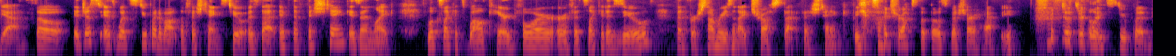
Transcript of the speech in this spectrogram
Yeah. So it just it's what's stupid about the fish tanks too is that if the fish tank is in like looks like it's well cared for or if it's like at a zoo, then for some reason I trust that fish tank because I trust that those fish are happy. Which is really stupid.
